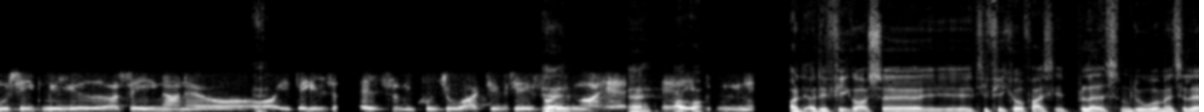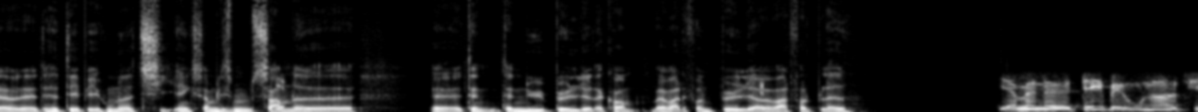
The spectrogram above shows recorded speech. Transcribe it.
musikmiljøet og scenerne og, ja. og i det hele taget alt sådan kulturaktivitet for Ja, yngre her, ja, her og- i byen. ikke? Og, og det fik også, øh, de fik jo faktisk et blad, som du var med til at lave, det hed DB 110, ikke, som ligesom samlede øh, den, den nye bølge, der kom. Hvad var det for en bølge, og hvad var det for et blad? Jamen, øh, DB110,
